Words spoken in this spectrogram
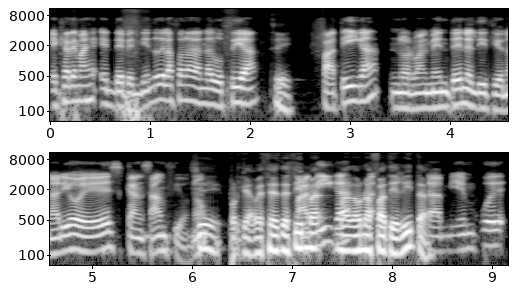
es que además, eh, dependiendo de la zona de Andalucía, Sí, fatiga normalmente en el diccionario es cansancio, ¿no? sí, porque a veces decís me, Fatiga me ha dado una ta- fatiguita. También puede.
